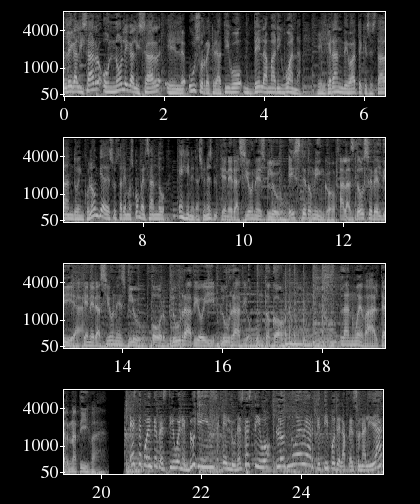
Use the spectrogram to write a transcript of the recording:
Legalizar o no legalizar el uso recreativo de la marihuana el gran debate que se está dando en Colombia. De eso estaremos conversando en Generaciones Blue. Generaciones Blue, este domingo a las 12 del día. Generaciones Blue por Blue Radio y bluradio.com. La nueva alternativa. Este puente festivo en, en Blue Jeans, el lunes festivo, los nueve arquetipos de la personalidad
